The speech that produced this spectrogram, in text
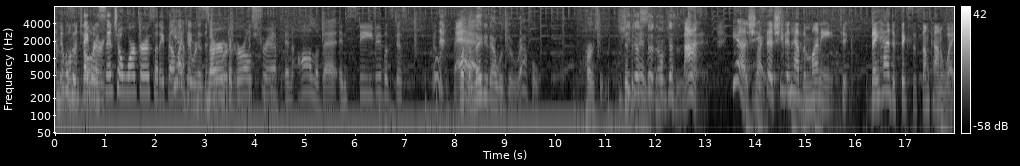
And the it was woman a, they told were her, essential workers, so they felt Yeah, like they they, were essential deserved a girls' which- trip and all of that. And Steve, it was just, it was bad. But the lady that was the raffle person, she just said, "I'm just lying." Yeah, she Right. said she didn't have the money to. They had to fix it some kind of way.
